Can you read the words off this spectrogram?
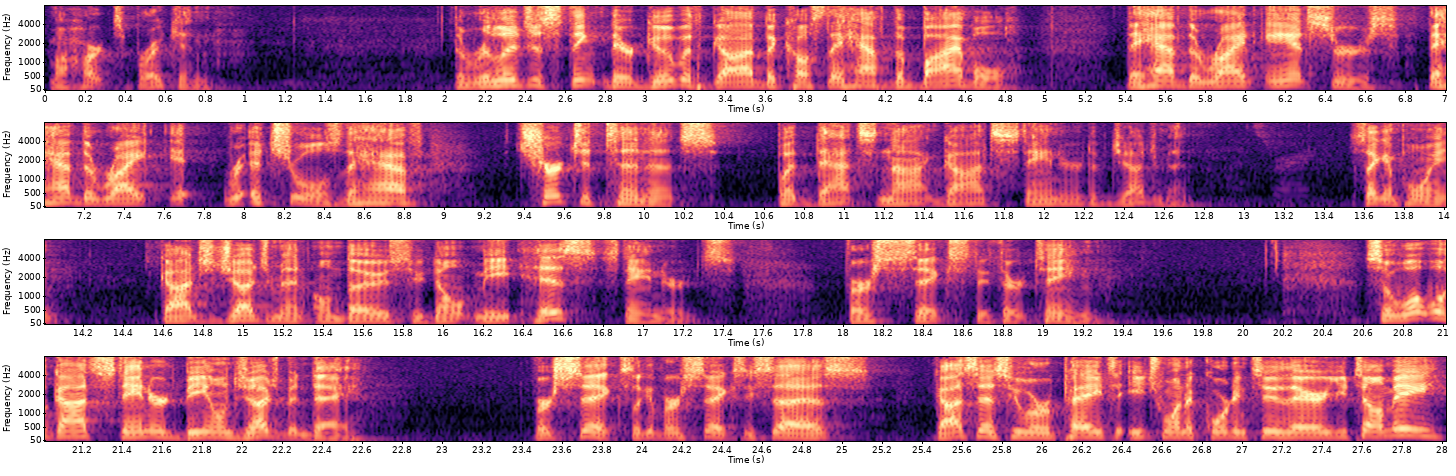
My heart's broken. The religious think they're good with God because they have the Bible they have the right answers, they have the right rituals, they have church attendance, but that's not God's standard of judgment. Right. Second point God's judgment on those who don't meet his standards. Verse 6 through 13. So, what will God's standard be on judgment day? Verse 6, look at verse 6. He says, God says, He will repay to each one according to their, you tell me,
